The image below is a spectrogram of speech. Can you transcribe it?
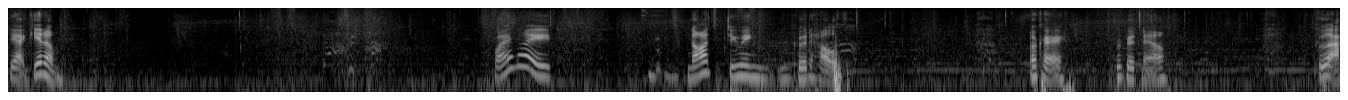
Yeah, get him. Why am I not doing good health? Okay, we're good now. Ugh.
